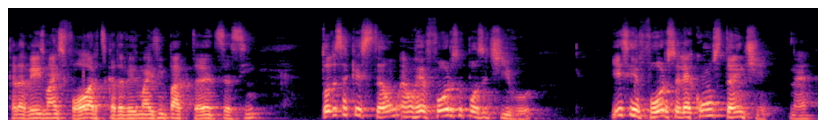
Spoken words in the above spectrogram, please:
cada vez mais fortes, cada vez mais impactantes, assim. Toda essa questão é um reforço positivo. E esse reforço ele é constante, né?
